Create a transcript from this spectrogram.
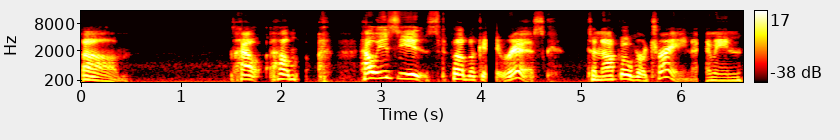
Um, how how how easy is the public at risk to knock over a train? I mean,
